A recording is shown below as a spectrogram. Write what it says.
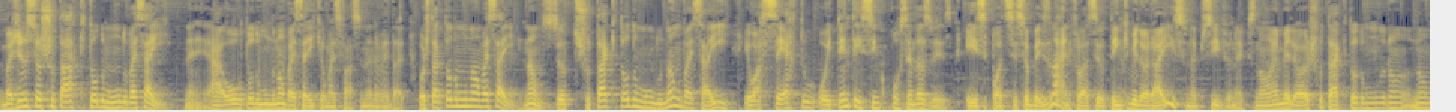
Imagina se eu chutar que todo mundo vai sair, né? Ah, ou todo mundo não vai sair, que é o mais fácil, né? Na verdade. Vou chutar que todo mundo não vai sair. Não, se eu chutar que todo mundo não vai sair, eu acerto 85% das vezes. Esse pode ser seu baseline. Falar assim, eu tenho que melhorar isso, não é possível, né? Porque senão é melhor chutar que todo mundo não, não,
